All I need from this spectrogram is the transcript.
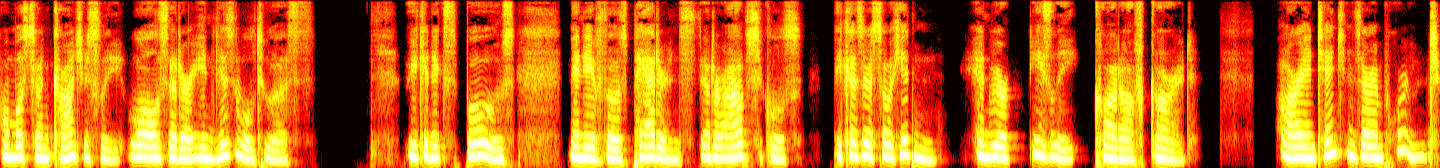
almost unconsciously, walls that are invisible to us. We can expose many of those patterns that are obstacles because they're so hidden and we're easily caught off guard. Our intentions are important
